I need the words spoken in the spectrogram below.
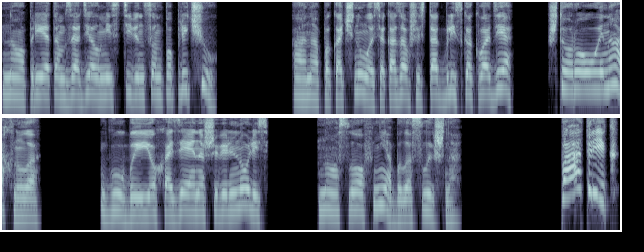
Но при этом задел мисс Стивенсон по плечу. Она покачнулась, оказавшись так близко к воде, что Роуи нахнула. Губы ее хозяина шевельнулись, но слов не было слышно. «Патрик!»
